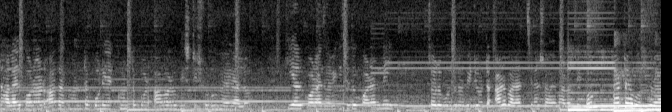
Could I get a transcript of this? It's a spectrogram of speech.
ঢালাই করার আধা ঘণ্টা পরে এক ঘণ্টা পর আবারও বৃষ্টি শুরু হয়ে গেল। কি আর করা যাবে? কিছু তো করার নেই। চলো বন্ধুরা, ভিডিওটা আর বাড়াচ্ছি না। সবাই ভালো থেকো। টাটা বন্ধুরা।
